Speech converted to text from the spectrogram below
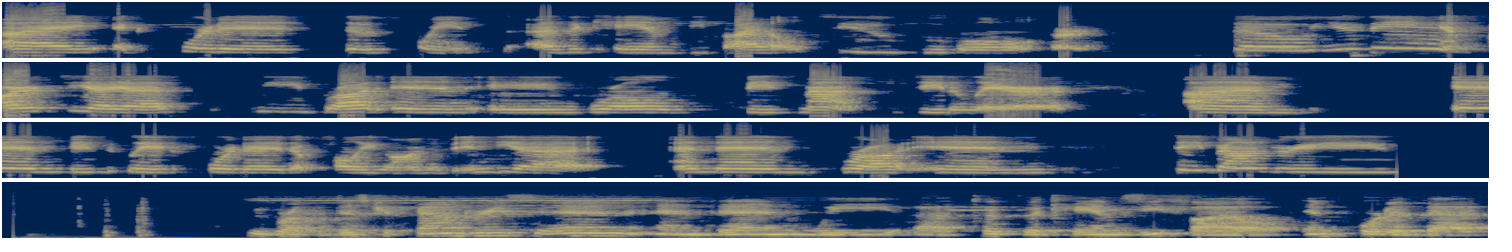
I exported those points as a KMZ file to Google Earth. So using ArcGIS, we brought in a world base map data layer um, and basically exported a polygon of India and then brought in state boundaries. We brought the district boundaries in and then we uh, took the KMZ file, imported that,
